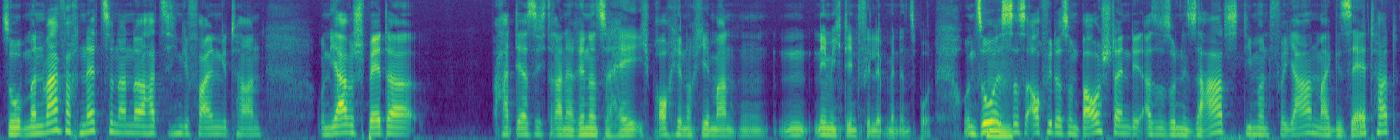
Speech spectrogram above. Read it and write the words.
so, man war einfach nett zueinander, hat sich einen Gefallen getan und Jahre später hat der sich daran erinnert, so hey, ich brauche hier noch jemanden, nehme ich den Philipp mit ins Boot. Und so Mhm. ist das auch wieder so ein Baustein, also so eine Saat, die man vor Jahren mal gesät hat.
